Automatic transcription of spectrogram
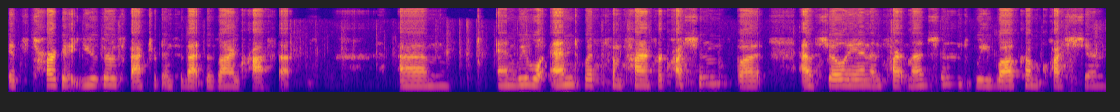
its targeted users factored into that design process. Um, and we will end with some time for questions, but as Jillian and Sart mentioned, we welcome questions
